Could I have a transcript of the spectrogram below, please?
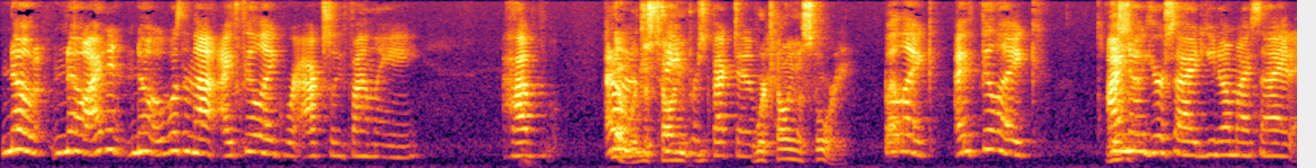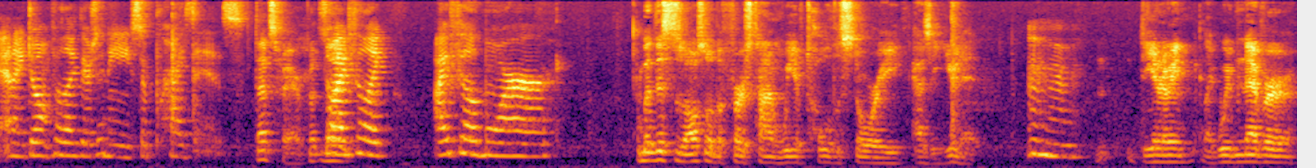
no, no, I didn't. No, it wasn't that. I feel like we're actually finally have. I No, don't we're just the same telling- perspective. We're telling a story. But like, I feel like I know your side, you know my side, and I don't feel like there's any surprises. That's fair, but So like- I feel like I feel more. but this is also the first time we have told the story as a unit. hmm Do you know what I mean? Like we've never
